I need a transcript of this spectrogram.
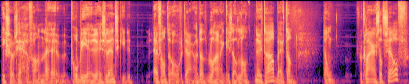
ik zou zeggen van eh, probeer Zelensky ervan te overtuigen dat het belangrijk is dat het land neutraal blijft. Dan, dan verklaren ze dat zelf.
